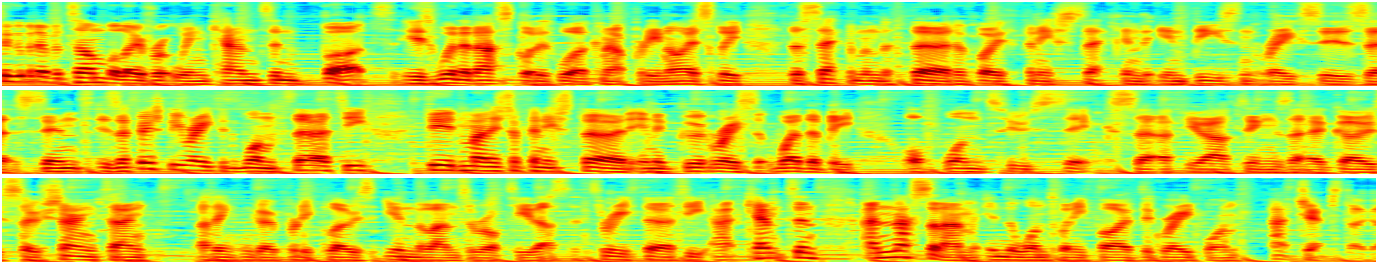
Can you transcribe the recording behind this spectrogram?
took a bit of a tumble over at Wincanton, but his win at Ascot is working out pretty nicely. The second and the third have both finished second in decent races uh, since. Is rated 130, did manage to finish third in a good race at Wetherby off 126 uh, a few outings ago. So Shangtang, I think, can go pretty close in the Lanzarote. That's the 330 at Kempton, and Nassalam in the 125, the grade one at Chepstow.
